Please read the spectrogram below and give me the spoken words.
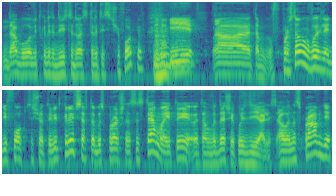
да, було відкрито 223 тисячі ФОПів. І е, там в простому вигляді ФОП це що ти відкрився, в тебе спрочна система, і ти е, там ведеш якусь діяльність. Але насправді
